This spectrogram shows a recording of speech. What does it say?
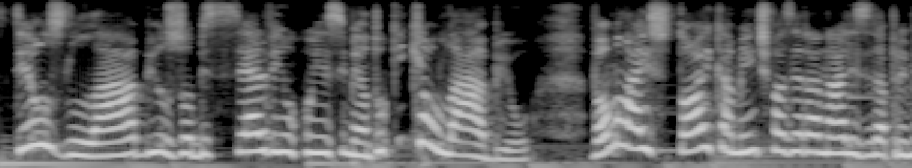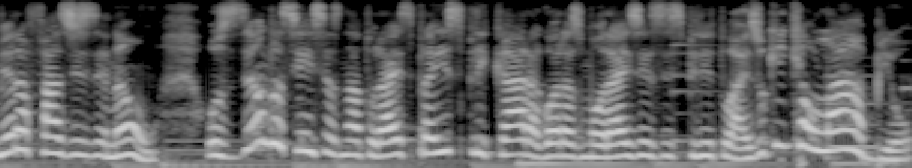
teus lábios observem o conhecimento. O que, que é o lábio? Vamos lá, estoicamente, fazer análise da primeira fase de Zenão, usando as ciências naturais para explicar agora as morais e as espirituais. O que, que é o lábio?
